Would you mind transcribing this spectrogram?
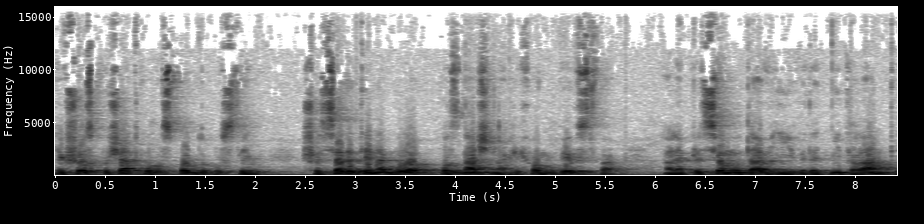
якщо спочатку Господь допустив, що ця дитина була позначена гріхом вбивства, але при цьому дав їй видатні таланти,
